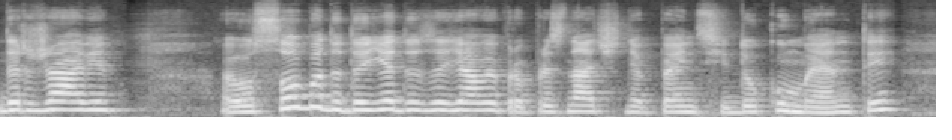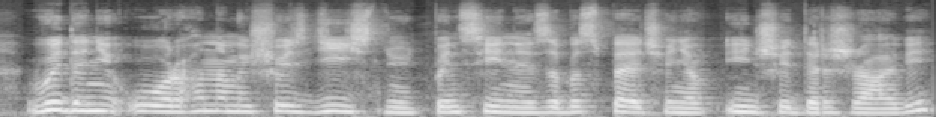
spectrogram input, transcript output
державі, особа додає до заяви про призначення пенсії документи, видані органами, що здійснюють пенсійне забезпечення в іншій державі,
